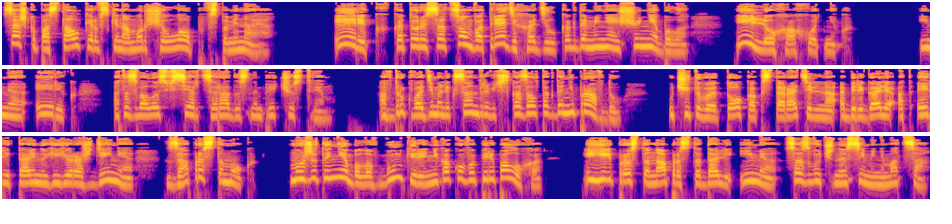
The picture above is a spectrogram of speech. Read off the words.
Сашка по-сталкеровски наморщил лоб, вспоминая. «Эрик, который с отцом в отряде ходил, когда меня еще не было, и Леха Охотник». Имя Эрик отозвалось в сердце радостным предчувствием. А вдруг Вадим Александрович сказал тогда неправду? Учитывая то, как старательно оберегали от Эри тайну ее рождения, запросто мог. Может, и не было в бункере никакого переполоха, и ей просто-напросто дали имя, созвучное с именем отца.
